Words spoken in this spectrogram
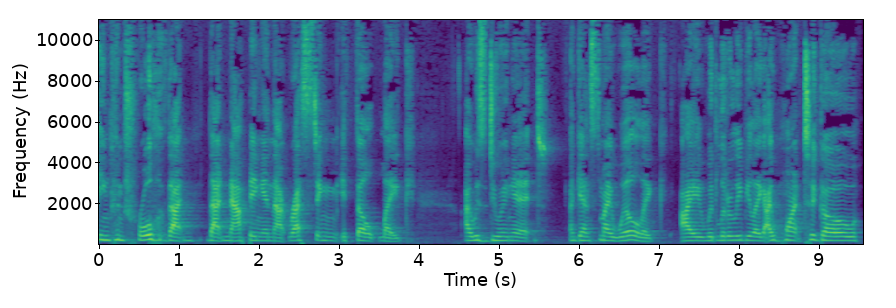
in control of that that napping and that resting. It felt like I was doing it against my will. Like I would literally be like, I want to go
